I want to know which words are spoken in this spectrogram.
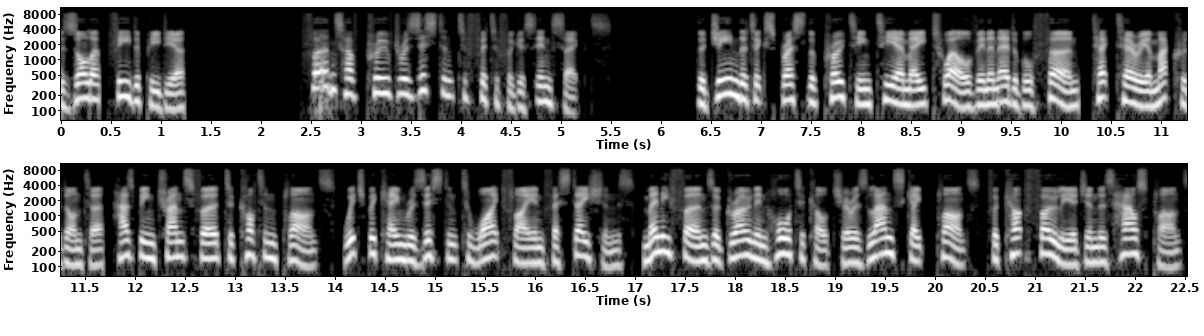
Azolla, Phaedopodia Ferns have proved resistant to phytophagous insects. The gene that expressed the protein TMA12 in an edible fern, Tectaria macrodonta, has been transferred to cotton plants, which became resistant to whitefly infestations. Many ferns are grown in horticulture as landscape plants, for cut foliage and as houseplants,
